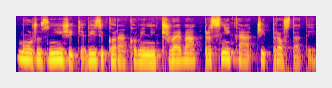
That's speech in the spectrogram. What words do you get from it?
môžu znížiť riziko rakoviny čreva, prsníka či prostaty.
